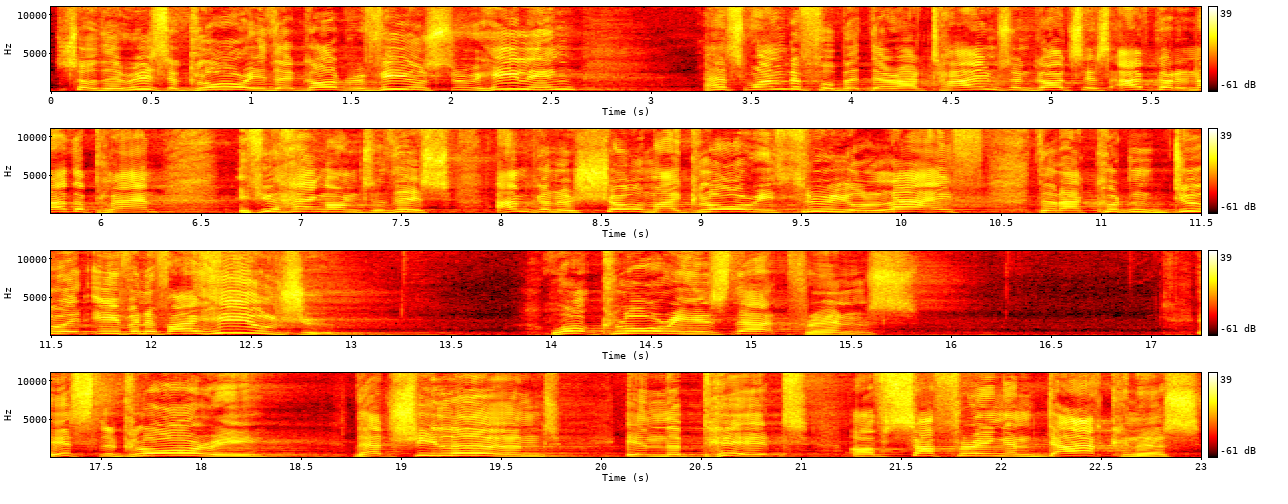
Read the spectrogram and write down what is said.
So there is a glory that God reveals through healing that's wonderful, but there are times when God says, I've got another plan. If you hang on to this, I'm going to show my glory through your life that I couldn't do it even if I healed you. What glory is that, friends? It's the glory that she learned in the pit of suffering and darkness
